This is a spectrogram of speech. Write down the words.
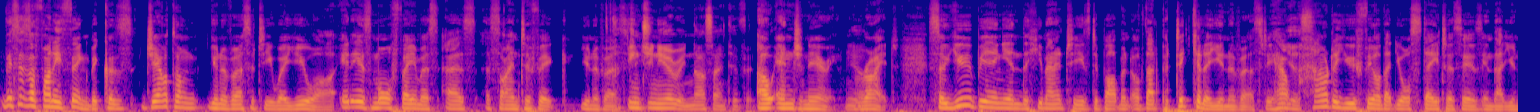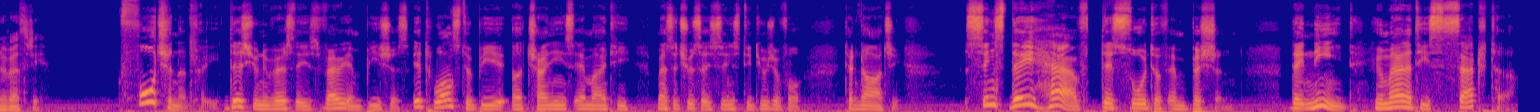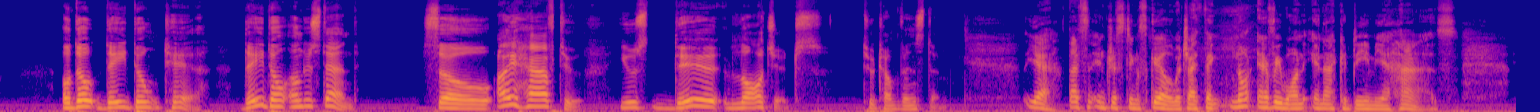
This is a funny thing because Jiaotong University, where you are, it is more famous as a scientific university. Engineering, not scientific. Oh, engineering, Yeah. right. So you being in the humanities department of that particular university, how, Yes. how do you feel that your status is in that university? Fortunately, this university is very ambitious. It wants to be a Chinese MIT, Massachusetts Institution for Technology. Since they have this sort of ambition, they need humanity's sector. Although they don't care, they don't understand. So I have to use their logics to convince them. Yeah, that's an interesting skill, which I think not everyone in academia has.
